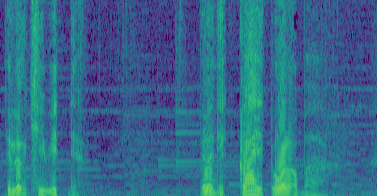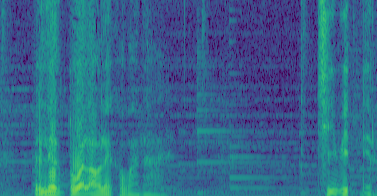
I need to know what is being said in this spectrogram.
ในเรื่องชีวิตเนี่ยเป็นเรื่องที่ใกล้ตัวเรามาก เป็นเรื่องตัวเราเลยก็ว่าได้ ชีวิตเนี่ย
